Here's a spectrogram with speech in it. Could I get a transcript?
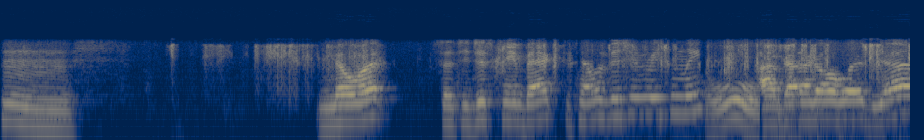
Hmm. You know what? Since he just came back to television recently, Ooh. I've got to go with yes,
